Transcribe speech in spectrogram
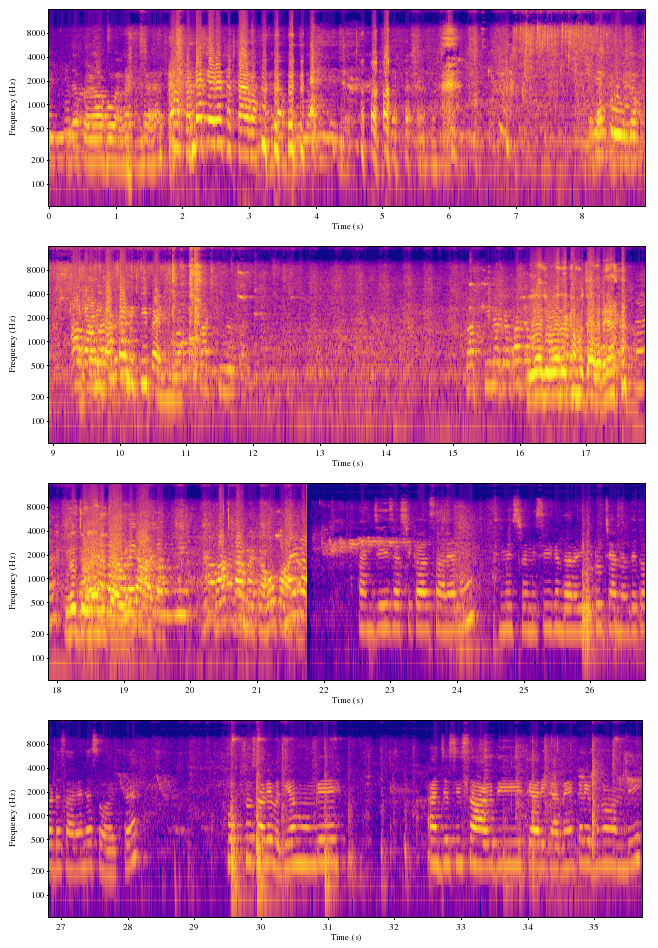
ਇਹਦਾ ਪੈੜਾ ਹੋਇਆ ਠੰਡਾ ਹੈ। ਆ ਠੰਡਾ ਕਿਹੜਾ ਤੱਤਾ ਵਾ? ਇਹਦਾ ਹੋਊਗਾ ਨਹੀਂ ਇਹ ਤੋੜ ਦਾ। ਆ ਪਾਣੀ ਵਾਟਾ ਮਿੱਟੀ ਪੈ ਜੂਗਾ ਕਾਟੀ ਨਾ ਕਰ ਵਾਟਾ ਪੂਰਾ ਜੋਰਾਂ ਦੇ ਕੰਮ ਚੱਲ ਰਿਹਾ। ਪੂਰੇ ਜੋਰਾਂ ਦੀ ਚੱਲ ਰਿਹਾ। ਵਾਟਾ ਮੈਂ ਤਾਂ ਹੋ ਪਾ ਹਾਂਜੀ ਸਤਿ ਸ਼੍ਰੀ ਅਕਾਲ ਸਾਰਿਆਂ ਨੂੰ। ਮਿਸਟਰ ਮਿਸੀ ਗੰਦਾਰਾ YouTube ਚੈਨਲ ਤੇ ਤੁਹਾਡਾ ਸਾਰਿਆਂ ਦਾ ਸਵਾਗਤ ਹੈ। ਹੋਪ ਸੋ ਸਾਰੇ ਵਧੀਆ ਹੋਵੋਗੇ। ਅੱਜ ਅਸੀਂ ਸਾਗ ਦੀ ਤਿਆਰੀ ਕਰ ਰਹੇ ਹਾਂ ਘਰੇ ਬਣਾਉਣ ਦੀ।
